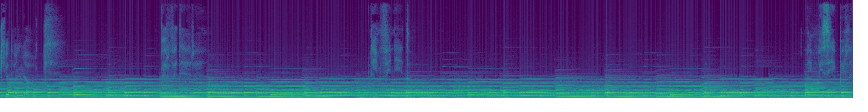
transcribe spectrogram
Chiudo gli occhi per vedere l'infinito. L'invisibile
